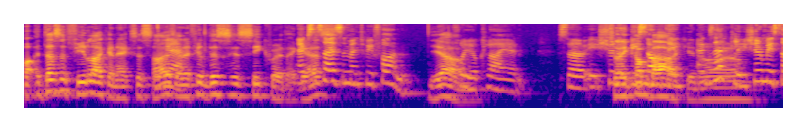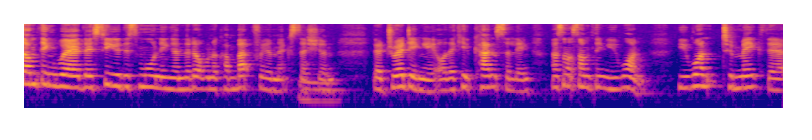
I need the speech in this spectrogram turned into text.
but it doesn't feel like an exercise Yeah. and i feel this is his secret i guess Exercise is meant to be fun Yeah. for your client. So it shouldn't be come something back, you know, exactly. yeah. It shouldn't be something where they see you this morning and they don't want to come back for your next Mm. session. They're dreading it or they keep cancelling. That's not something you want. You want to make their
